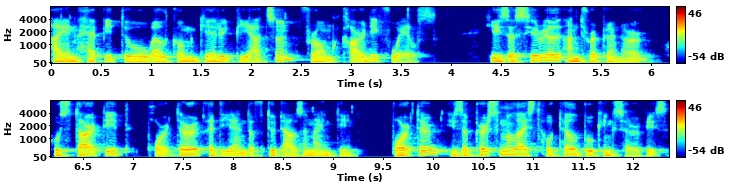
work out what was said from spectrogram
I am happy to welcome Gary Piatson from Cardiff, Wales. He is a serial entrepreneur who started Porter at the end of 2019. Porter is a personalized hotel booking service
